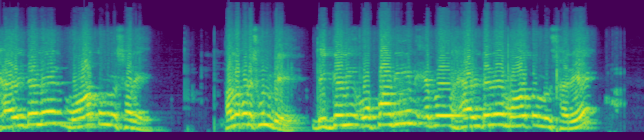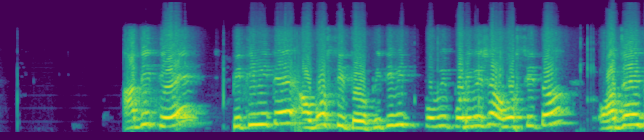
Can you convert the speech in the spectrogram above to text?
হ্যালডেনের মত অনুসারে, ভালো করে শুনবে, বিজ্ঞানী ওপারিন এবং হ্যালডেনের মত অনুসারে আদিতে পৃথিবীতে অবস্থিত, পৃথিবীর পরিবেশে অবস্থিত অজৈব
